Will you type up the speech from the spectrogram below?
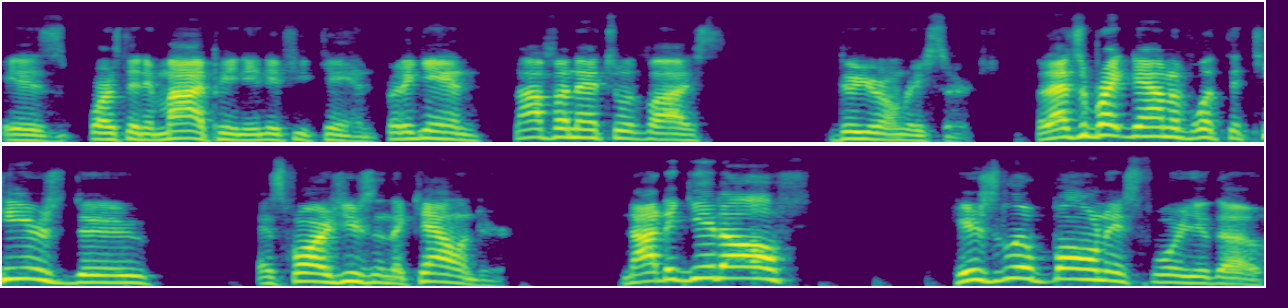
is worth it, in my opinion, if you can. But again, not financial advice. Do your own research. But that's a breakdown of what the tiers do as far as using the calendar. Not to get off. Here's a little bonus for you, though.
